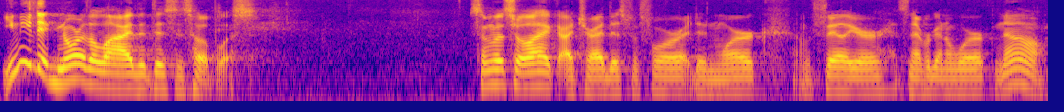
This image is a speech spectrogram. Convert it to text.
You need to ignore the lie that this is hopeless. Some of us are like, I tried this before, it didn't work, I'm a failure, it's never going to work. No.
